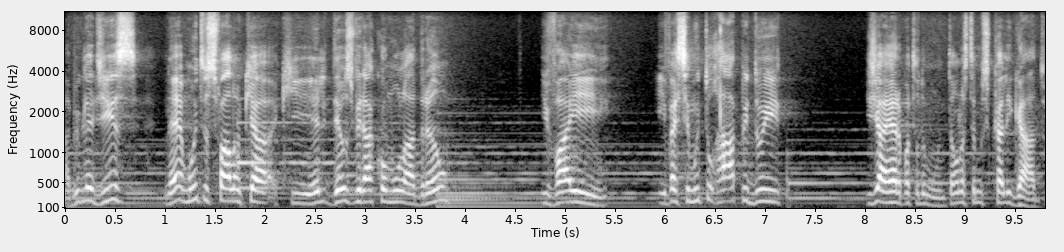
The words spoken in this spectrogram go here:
A Bíblia diz, né, muitos falam que, a, que ele, Deus virá como um ladrão e vai, e vai ser muito rápido e, e já era para todo mundo. Então nós temos que ficar ligado.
